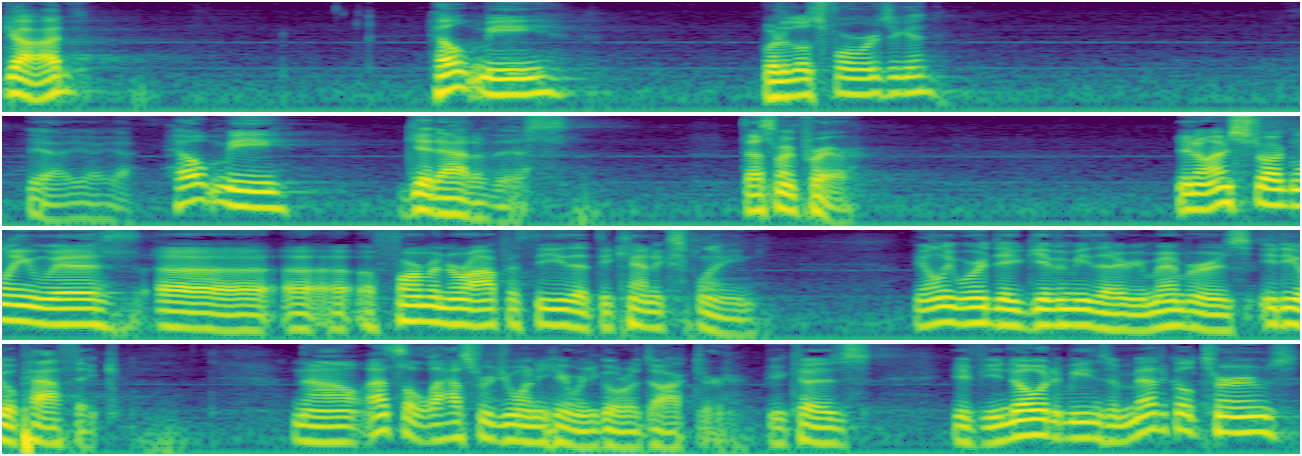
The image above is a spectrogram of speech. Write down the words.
God, help me. What are those four words again? Yeah, yeah, yeah. Help me get out of this. That's my prayer. You know, I'm struggling with uh, a, a form of neuropathy that they can't explain. The only word they've given me that I remember is idiopathic. Now, that's the last word you want to hear when you go to a doctor, because if you know what it means in medical terms,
